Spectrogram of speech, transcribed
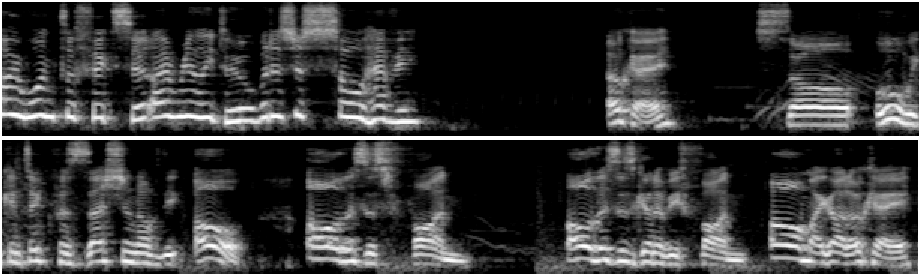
I want to fix it, I really do, but it's just so heavy. Okay. So, ooh, we can take possession of the- Oh! Oh, this is fun. Oh, this is gonna be fun. Oh my god, okay.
